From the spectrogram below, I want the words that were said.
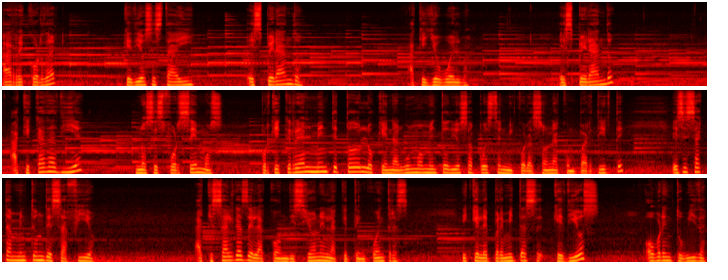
a recordar que Dios está ahí esperando a que yo vuelva, esperando a que cada día nos esforcemos, porque realmente todo lo que en algún momento Dios ha puesto en mi corazón a compartirte es exactamente un desafío, a que salgas de la condición en la que te encuentras y que le permitas que Dios obre en tu vida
